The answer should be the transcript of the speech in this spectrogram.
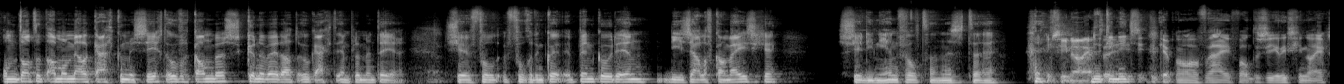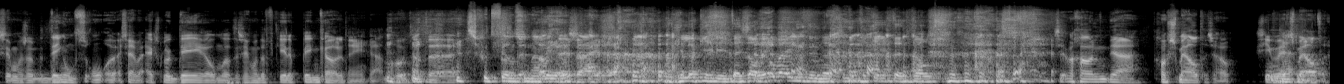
omdat het allemaal met elkaar communiceert over Canvas, kunnen wij dat ook echt implementeren. Dus je voert een co- pincode in die je zelf kan wijzigen. Als je die niet invult, dan is het. eh, Ik zie nou echt, Doet hij eh, niet. Ik, ik heb nog wel een vrije fantasie en ik zie nou echt zeg maar, zo de dingen ont- on- zeg maar, exploderen omdat er zeg maar, de verkeerde pincode erin gaat. Maar goed, dat, eh het is goed veel dat terzijde. gelukkig niet. Hij zal heel weinig doen als je het verkeerd invult. zeg maar gewoon, ja, gewoon smelten zo. Ik zie hem weer Ja. smelten.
